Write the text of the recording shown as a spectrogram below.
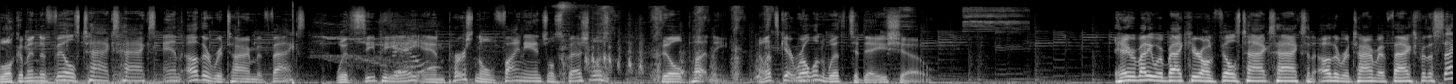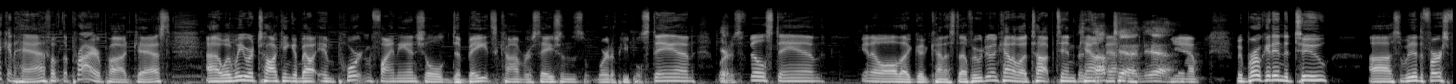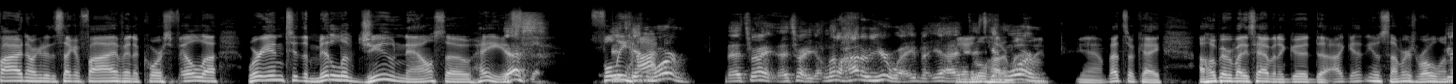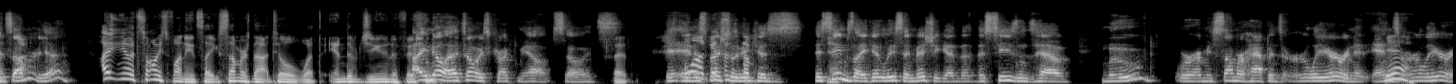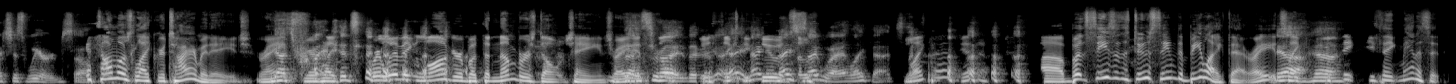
Welcome into Phil's Tax Hacks and Other Retirement Facts with CPA and personal financial specialist Phil Putney. Now let's get rolling with today's show. Hey, everybody, we're back here on Phil's Tax Hacks and Other Retirement Facts for the second half of the prior podcast uh, when we were talking about important financial debates, conversations. Where do people stand? Where does Phil stand? You know, all that good kind of stuff. We were doing kind of a top 10 The countdown. top 10, yeah. Yeah. We broke it into two. Uh, so we did the first five. Now we're going to do the second five. And of course, Phil, uh, we're into the middle of June now. So, hey, it's yes. uh, fully it's getting hot. warm. That's right. That's right. A little hotter your way, but yeah, Yeah, a it's getting warm. Yeah, that's okay. I hope everybody's having a good, uh, I guess, you know, summer's rolling. Good It's- summer, yeah. I, you know, it's always funny. It's like summer's not till what the end of June officially. I know that's always cracked me up. So it's But- and Well, especially it's because it Yeah. seems like at least in Michigan the, the seasons have moved where I mean summer happens earlier and it ends Yeah. earlier. It's just weird. So It's almost like retirement age, right? that's We're right. like- we're living longer, but the numbers don't change, right? That's It's right. There you it's go. Hey, nice, 62 and nice so- segue. I like that. Like that? Yeah. uh, but seasons do seem to be like that, right? It's Yeah, like yeah. You, think, you think, man, is it,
